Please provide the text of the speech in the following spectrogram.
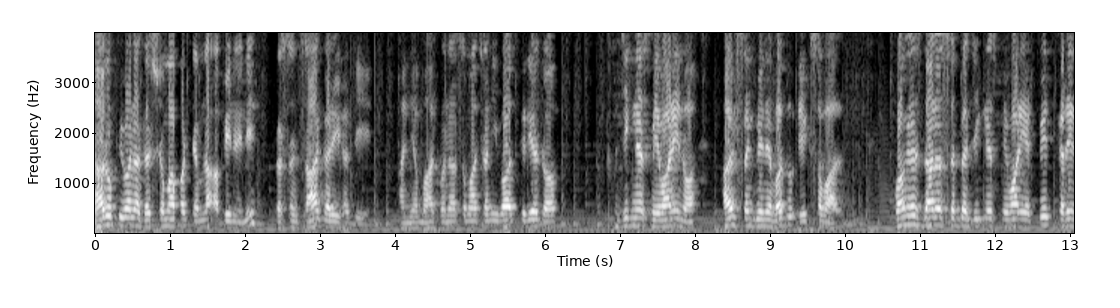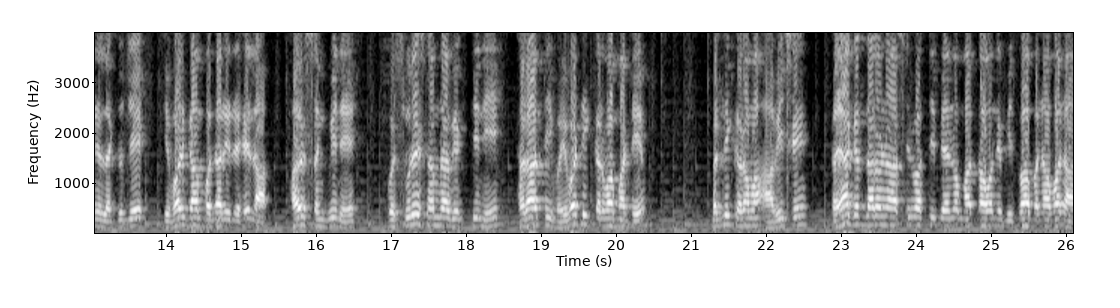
દારૂ પીવાના દ્રશ્યોમાં પણ તેમના અભિનયની પ્રશંસા કરી હતી. અન્ય મહત્વના સમાચારની વાત કરીએ તો જિજ્ઞેશ મેવાણીનો હર્ષ સંઘવીને વધુ એક સવાલ. કોંગ્રેસ ધારાસભ્ય જિજ્ઞેશ મેવાણીએ ટ્વીટ કરીને લખ્યું છે કે વડગામ પધારી રહેલા હર્ષ સંઘવીને કોઈ સુરેશ નામના વ્યક્તિની થરારથી વહીવટી કરવા માટે બદલી કરવામાં આવી છે. કયા ગદ્દારોના આશીર્વાદથી બહેનો, માતાઓને વિધવા બનાવવાના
